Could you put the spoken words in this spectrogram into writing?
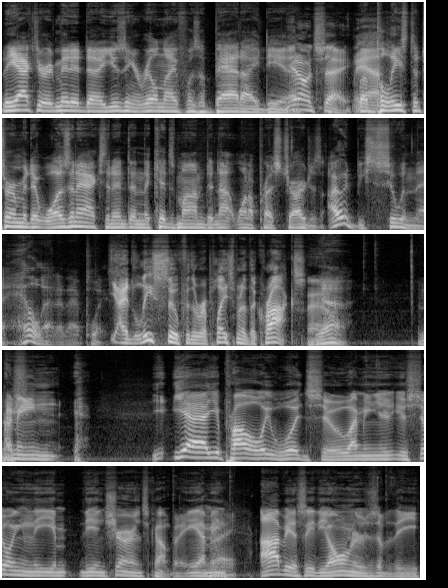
The actor admitted uh, using a real knife was a bad idea. You don't say. But Yeah. police determined it was an accident, and the kid's mom did not want to press charges. I would be suing the hell out of that place. Yeah, I'd at least sue for the replacement of the Crocs. Yeah. And I mean, y- yeah, you probably would sue. I mean, you're, you're suing the um, the insurance company. I mean, Right. obviously, the owners of the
